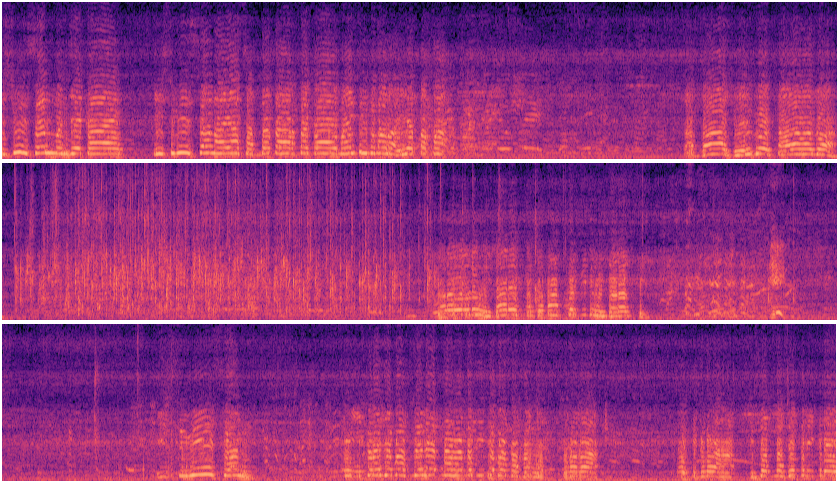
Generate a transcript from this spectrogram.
इसवी सन म्हणजे काय? इसवी सन हा या शब्दाचा अर्थ काय माहिती आहे तुम्हाला? हे तपा. तपास व्हेरी टाळा टाळ्या वाजवा. पोरं एवढं हुशार आहेत म्हणजे किती हुशार असते इसवी सन इकडे जे बसलेले आहेत ना तिथे बसा समोर. तुम्हाला तिकडे दिसत नसेल तर इकडे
